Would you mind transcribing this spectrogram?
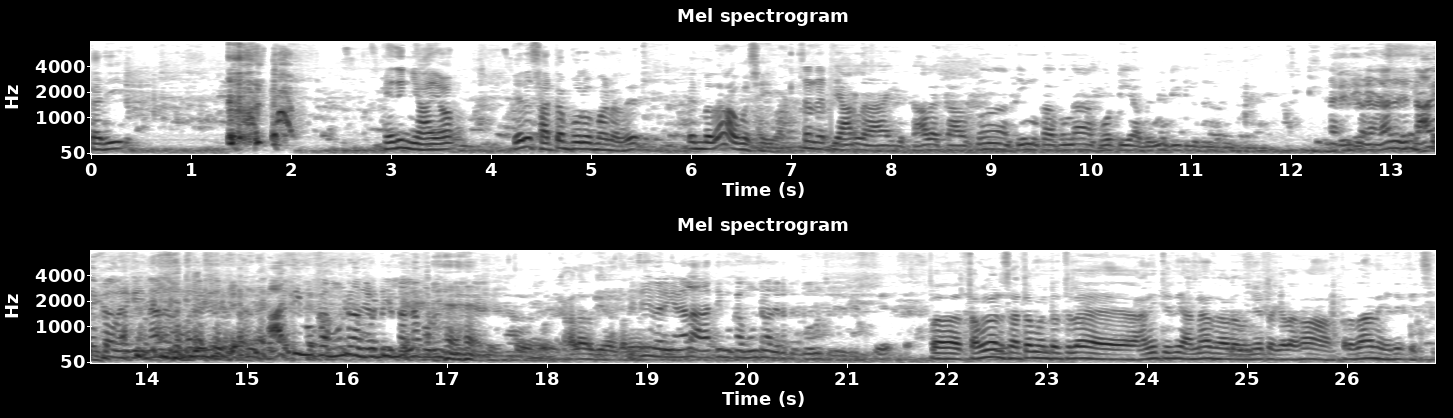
சரி எது நியாயம் எது சட்டப்பூர்வமானது என்பதை அவங்க செய்வாங்க. சார் இந்த யாரில் இது தாவக்காவுக்கும் திமுகவுக்கும் தான் போட்டி அப்படின்னு டிடிவி அதாவது தாவேக்கா வருகையினால அதிமுக மூன்றாவது இடத்துக்கு தள்ளப்படும் விஜய் வருகையினால அதிமுக மூன்றாவது இடத்துக்கு போகும்னு சொல்லியிருக்காரு. இப்போ தமிழ்நாடு சட்டமன்றத்தில் அனைத்து இந்திய அண்ணா திராவிட முன்னேற்ற கழகம் பிரதான எதிர்க்கட்சி.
